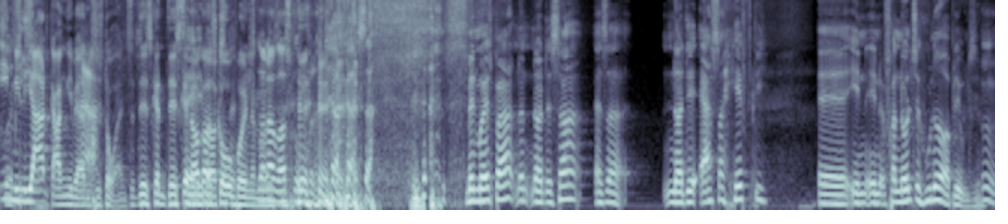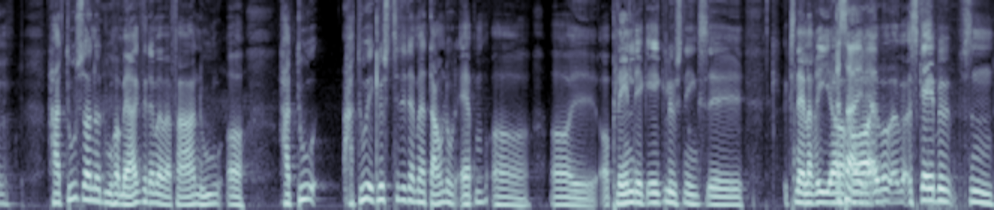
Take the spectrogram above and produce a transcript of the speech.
en milliard gange i verdenshistorien, så det skal, det skal Sagde nok de også gå på en eller Skal anden nok måde. også gå på det. altså, Men må jeg spørge, når, når det så, altså, når det er så hæftigt, øh, en, en, fra 0 til 100 oplevelse, mm. har du så, når du har mærket det der med at være far nu, og har du, har du ikke lyst til det der med at downloade appen, og, og, øh, og planlægge ægløsnings... Øh, knallerier Altså, og øh, skabe sådan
